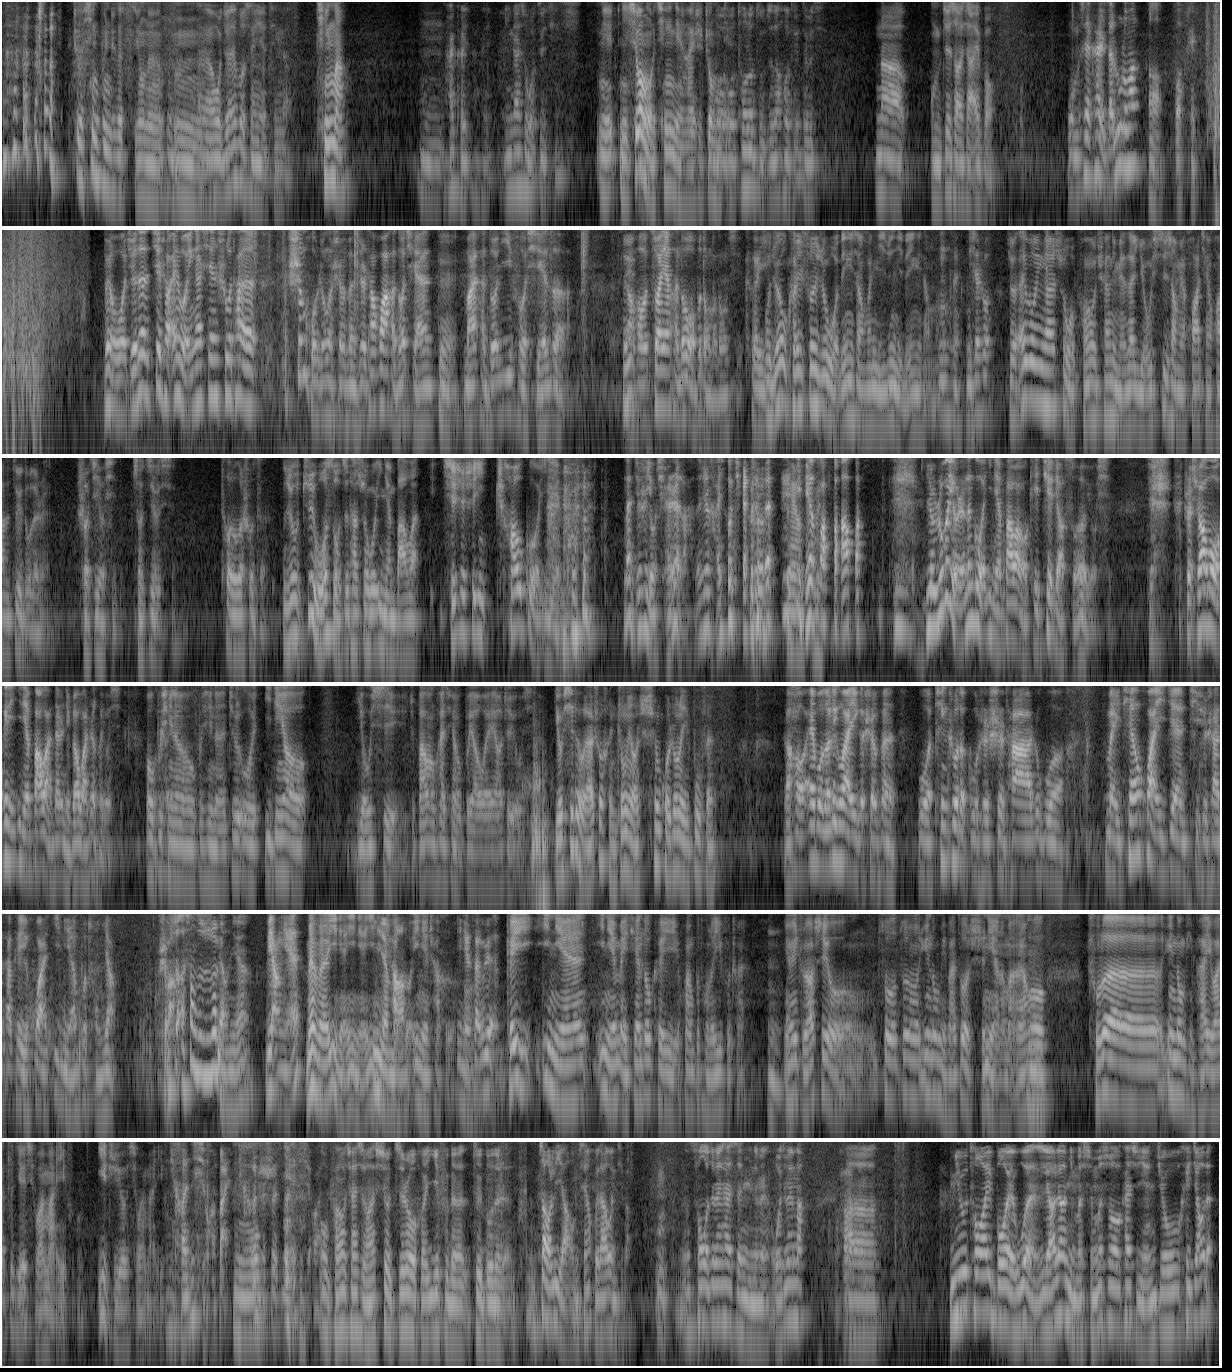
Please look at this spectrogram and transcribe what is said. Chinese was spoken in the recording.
这个兴奋这个词用的，嗯，呃，我觉得 Apple 声音也轻的，轻吗？嗯，还可以，还可以，应该是我最轻。你你希望我轻一点还是重一我我？拖了组织的后腿，对不起。那我们介绍一下 Apple。我们现在开始在录了吗哦，？OK。不是，我觉得介绍 Able 应该先说他的生活中的身份，就是他花很多钱对，买很多衣服、鞋子，然后钻研很多我不懂的东西。可以我。觉得我可以说一句我的印象和你一句你的印象吗？嗯，对，你先说。就 Apple 应该是我朋友圈里面在游戏上面花钱花的最多的人，手机游戏，手机游戏。透露个数字。就据我所知，他说过一年八万。其实是一超过一年吧，那你就是有钱人了，那就是很有钱的人，一年花八万。有如果有人能给我一年八万，我可以戒掉所有游戏，就是说徐小莫，我给你一年八万，但是你不要玩任何游戏。哦，不行了，我不行了，就是我一定要游戏，这八万块钱我不要，我也要这游戏。游戏对我来说很重要，是生活中的一部分。然后 Able 的另外一个身份，我听说的故事是他如果每天换一件 T 恤衫，他可以换一年不重样，是吧？上上次是说两年，两年，没有没有，一年一年一一年差不多，一年差不多，一年三个月。可以一年一年每天都可以换不同的衣服穿。嗯，因为主要是有做做运动品牌做了十年了嘛，然嗯后除了运动品牌以外，自己也喜欢买衣服，一直有喜欢买衣服。你很喜欢买，你何止是也喜欢？我朋友圈喜欢秀肌肉和衣服的最多的人，照例啊，我们先回答问题吧。嗯，从我这边开始，你那边，我这边吧。好，呃，New Toy Boy 问，聊聊你们什么时候开始研究黑胶的？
